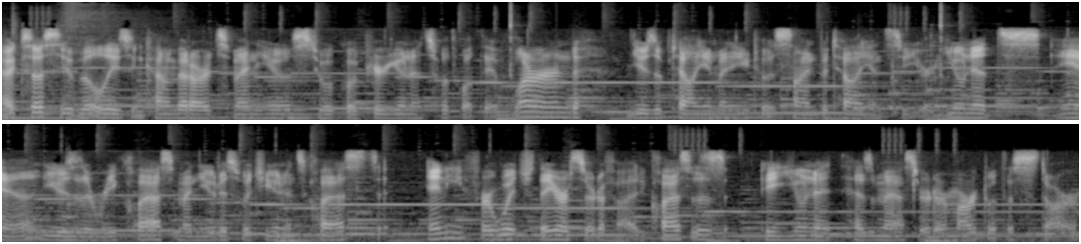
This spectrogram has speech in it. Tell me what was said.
Access the abilities and combat arts menus to equip your units with what they've learned. Use the battalion menu to assign battalions to your units, and use the reclass menu to switch units class to any for which they are certified. Classes a unit has mastered are marked with a star.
